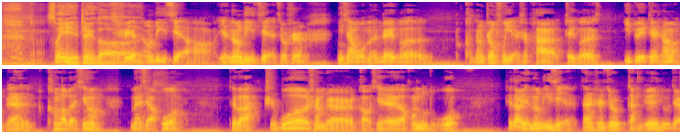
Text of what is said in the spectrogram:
所以这个其实也能理解哈，也能理解，就是你想我们这个可能政府也是怕这个。一堆电商网站坑老百姓卖假货，对吧？直播上边搞些黄赌毒，这倒也能理解，但是就是感觉有点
